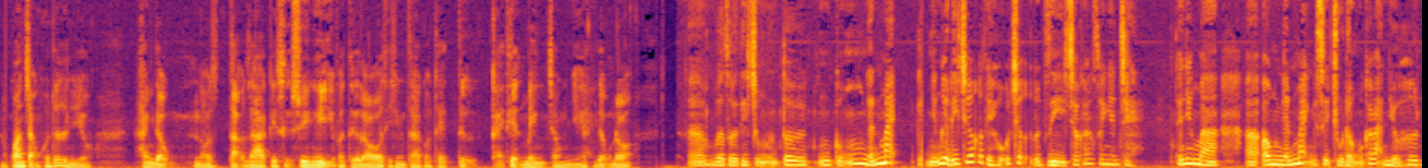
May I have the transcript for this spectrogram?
nó quan trọng hơn rất là nhiều. Hành động nó tạo ra cái sự suy nghĩ và từ đó thì chúng ta có thể tự cải thiện mình trong những hành động đó. À, vừa rồi thì chúng tôi cũng nhấn mạnh những người đi trước có thể hỗ trợ được gì cho các doanh nhân trẻ. Thế nhưng mà à, ông nhấn mạnh sự chủ động của các bạn nhiều hơn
